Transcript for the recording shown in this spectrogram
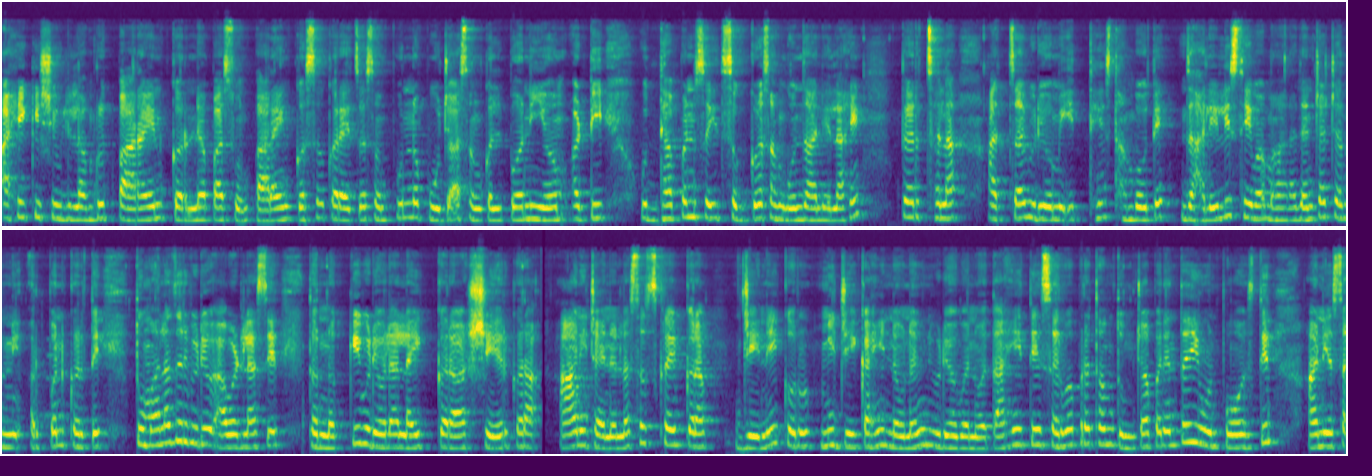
आहे की शिवलीलामृत पारायण करण्यापासून पारायण कसं करायचं संपूर्ण पूजा संकल्प नियम अटी उद्यापनसहित सगळं सांगून झालेलं आहे. तर चला आजचा व्हिडिओ मी इथेच थांबवते. झालेली सेवा महाराजांच्या चरणी अर्पण करते. तुम्हाला जर व्हिडिओ आवडला असेल तर नक्की व्हिडिओला लाईक करा शेअर करा आणि चॅनलला सबस्क्राईब करा. जेणेकरून मी जे काही नवनवीन व्हिडिओ बनवत आहे ते सर्वप्रथम तुमच्यापर्यंत येऊन पोहोचतील आणि असा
